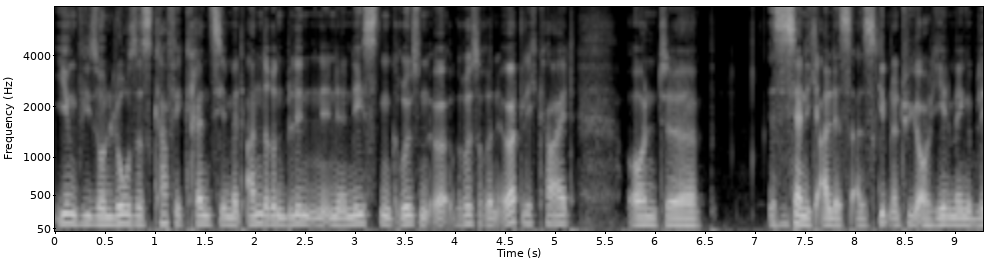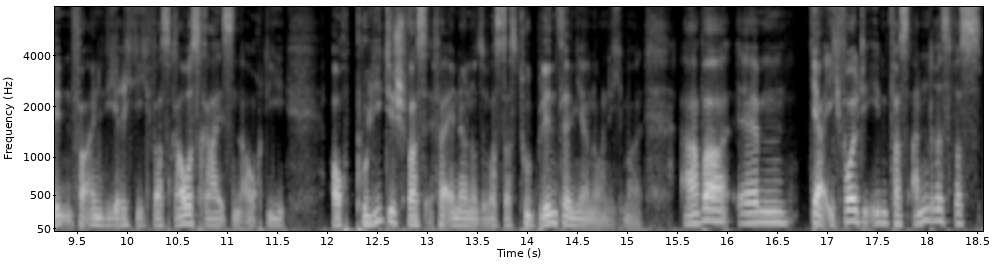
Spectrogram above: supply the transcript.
irgendwie so ein loses Kaffeekränzchen mit anderen Blinden in der nächsten größeren, größeren Örtlichkeit. Und äh, es ist ja nicht alles. Also es gibt natürlich auch jede Menge Blindenvereine, die richtig was rausreißen, auch die auch politisch was verändern und sowas. Das tut Blinzeln ja noch nicht mal. Aber ähm, ja, ich wollte eben was anderes, was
